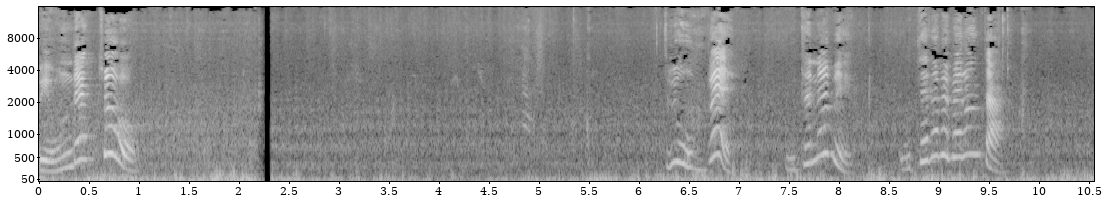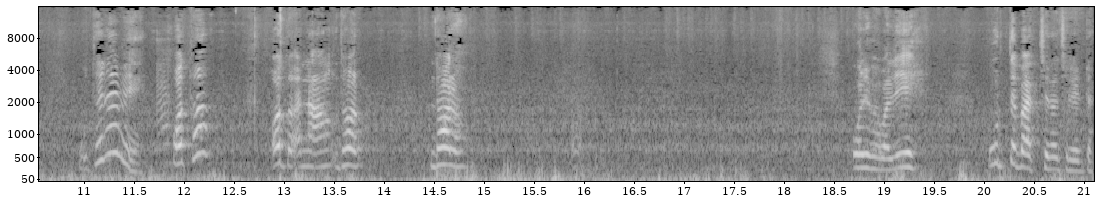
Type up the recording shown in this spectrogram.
বেউন দেখছ? তুমি উঠবে? উঠে নেবে? উঠে নেবে বেলুনটা? উঠে নেবে? কত কত না, ধর, ধরো। ওরে বাবা রে উঠতে পারছে না ছেলেটা।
